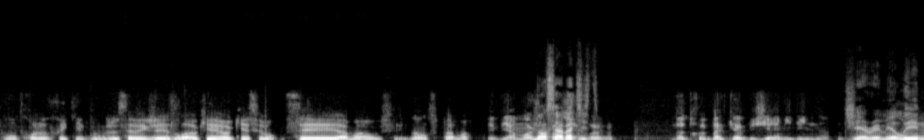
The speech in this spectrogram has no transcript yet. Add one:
contre l'autre équipe, donc je savais que j'avais le droit. Ok, ok, c'est bon. C'est à moi ou c'est. Non, c'est pas moi. Eh bien, moi, je Non, c'est à sur, Baptiste. euh, notre backup, Jérémy Lin. Jeremy Lin,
